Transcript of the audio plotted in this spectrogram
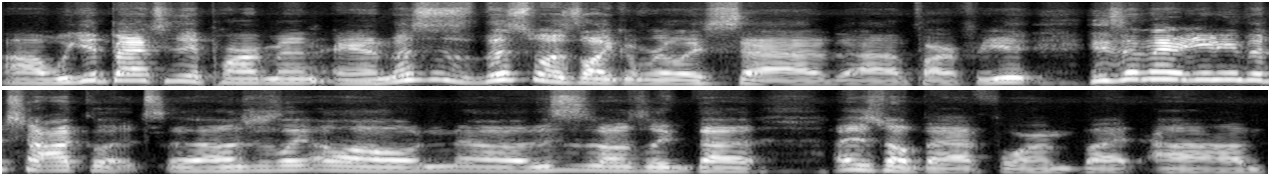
uh we get back to the apartment and this is this was like a really sad uh part for you. He's in there eating the chocolates and i was just like oh no this is i was like that i just felt bad for him. But um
